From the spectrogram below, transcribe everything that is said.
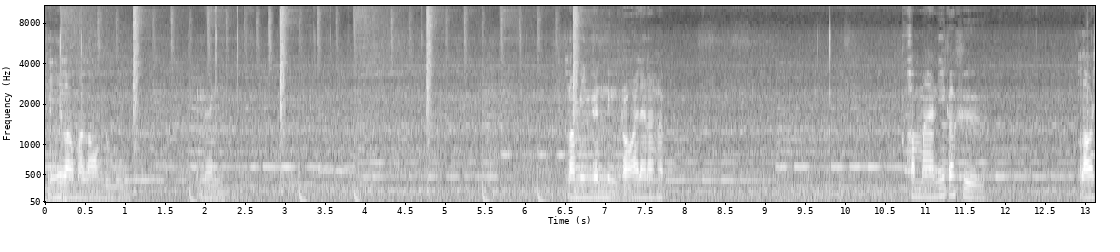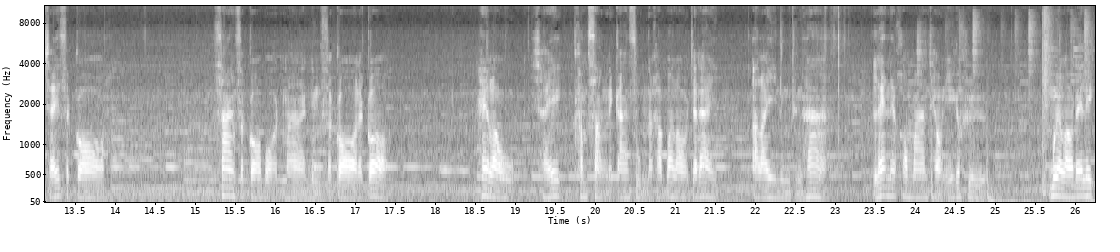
ทีนี้เรามาลองดูเงิน เรามีเงิน 100 แล้วนะครับคอมมานนี้ก็คือ เราใช้สกอร์ สร้างสกอร์บอร์ดมา 1 สกอร์ แล้วก็ให้เราใช้คำสั่งในการสุ่มนะครับ ว่าเราจะได้อะไร 1-5 และในคอมมานด์แถวนี้ก็คือ เมื่อเราได้เลข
